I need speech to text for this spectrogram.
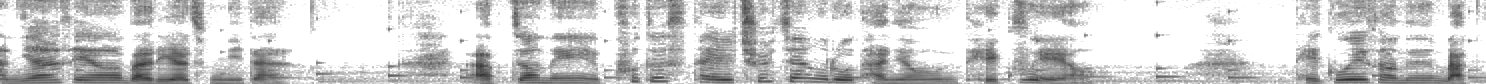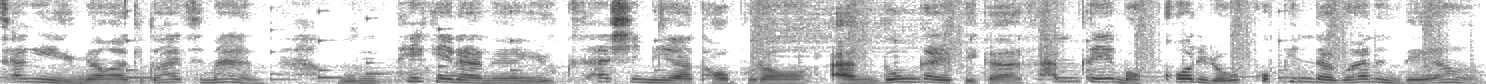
안녕하세요. 마리아 주입니다. 앞전에 푸드스타일 출장으로 다녀온 대구예요. 대구에서는 막창이 유명하기도 하지만 뭉튀기라는 육사시미와 더불어 안동갈비가 3대 먹거리로 꼽힌다고 하는데요.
